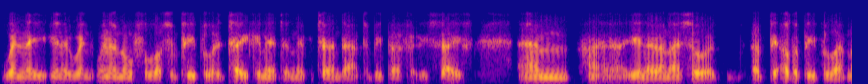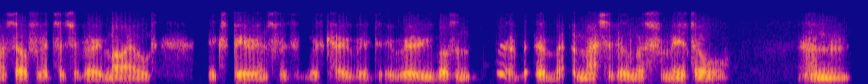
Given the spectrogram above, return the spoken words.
when they you know when when an awful lot of people had taken it and it turned out to be perfectly safe, um, you know, and I saw other people like myself who had such a very mild experience with with COVID. It really wasn't a, a, a massive illness for me at all. Um,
